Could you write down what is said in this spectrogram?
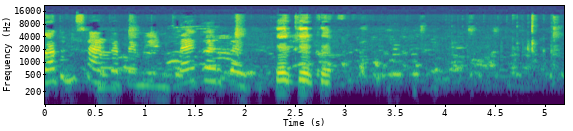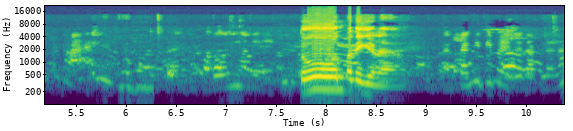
का तुम्ही स्टार्ट करताय मी करताय कर कर कर. दोन मध्ये नाही. गेलाय आता किती पाहिजेत आपल्याला?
